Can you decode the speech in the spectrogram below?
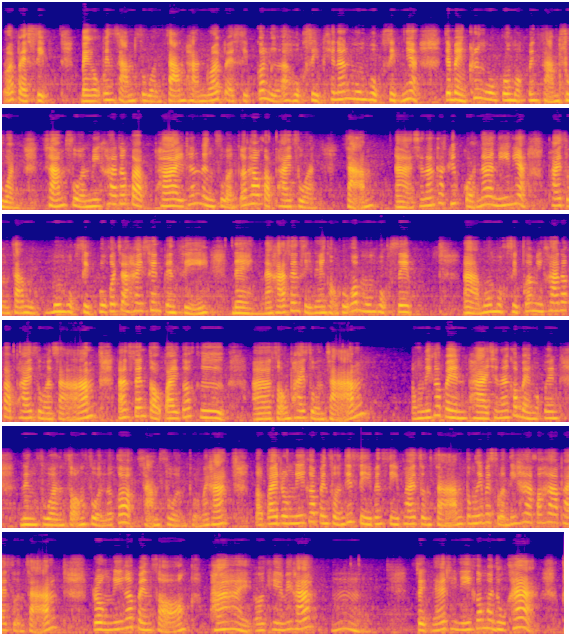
180 แบ่งออกเป็น 3 ส่วน 3 หาร 180 ก็เหลือ 60 ฉะนั้นมุม 60 เนี่ย จะแบ่งครึ่งวงกลมออกเป็น 3 ส่วน 3 ส่วนมีค่าเท่ากับพายถ้า1ส่วนก็เท่ากับพายส่วน 3 อ่า ฉะนั้นถ้าคลิปก่อนหน้านี้เนี่ย พายส่วน 3 หรือมุม 60 ครูก็จะให้เส้นเป็นสีแดงนะคะ เส้นสีแดงของครูก็มุม 60อ่ามุม 60 ก็มีค่าเท่ากับพายส่วน 3 นั้นเส้นต่อไปก็คืออ่า2พายส่วน 3 ตรงนี้ก็เป็นพายฉะนั้นก็แบ่งออกเป็น 1 ส่วน 2 ส่วนแล้วก็ 3 ส่วนถูกไหมคะ ต่อไปตรงนี้ก็เป็นส่วนที่ 4 เป็น4พายส่วน 3 ตรงนี้เป็นส่วนที่ 5 ก็5พายส่วน 3 ตรงนี้ก็เป็น2พายโอเคไหมคะอืมเสร็จแล้วทีนี้ก็มาดูค่า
